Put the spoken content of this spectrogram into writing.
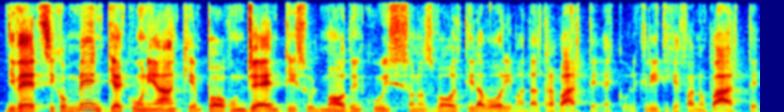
Diversi commenti, alcuni anche un po' pungenti sul modo in cui si sono svolti i lavori, ma d'altra parte ecco, le critiche fanno parte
